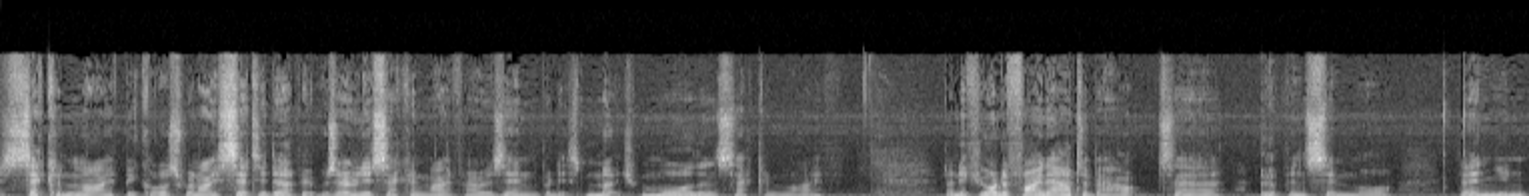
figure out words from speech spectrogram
Second Life, because when I set it up it was only Second Life I was in, but it's much more than Second Life. And if you want to find out about uh, OpenSim more, then you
